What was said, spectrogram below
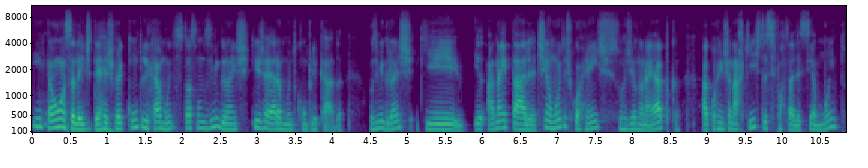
Então essa lei de terras vai complicar muito a situação dos imigrantes, que já era muito complicada. Os imigrantes que na Itália tinham muitas correntes surgindo na época, a corrente anarquista se fortalecia muito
